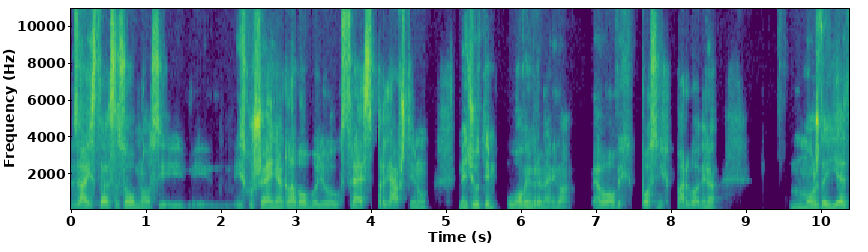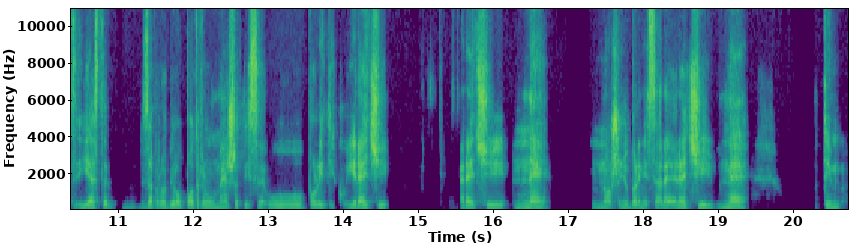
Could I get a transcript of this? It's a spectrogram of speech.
zaista sa sobom nosi i, i iskušenja, glavobolju, stres, prljavštinu. Međutim, u ovim vremenima evo ovih posljednjih par godina, možda je, jeste zapravo bilo potrebno umešati se u politiku i reći, reći ne nošenju brnjica, re, reći ne tim uh,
